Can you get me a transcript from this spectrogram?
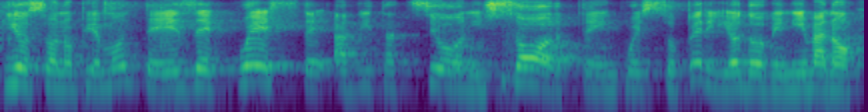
io sono piemontese, queste abitazioni sorte in questo periodo venivano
